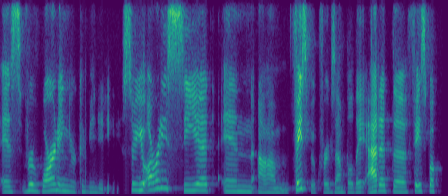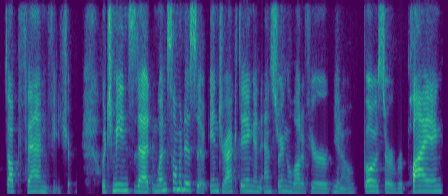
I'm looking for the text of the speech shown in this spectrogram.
is rewarding your community. So you already see it in um, Facebook, for example. They added the Facebook top fan feature, which means that when someone is uh, interacting and answering a lot of your, you know, posts or replying,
